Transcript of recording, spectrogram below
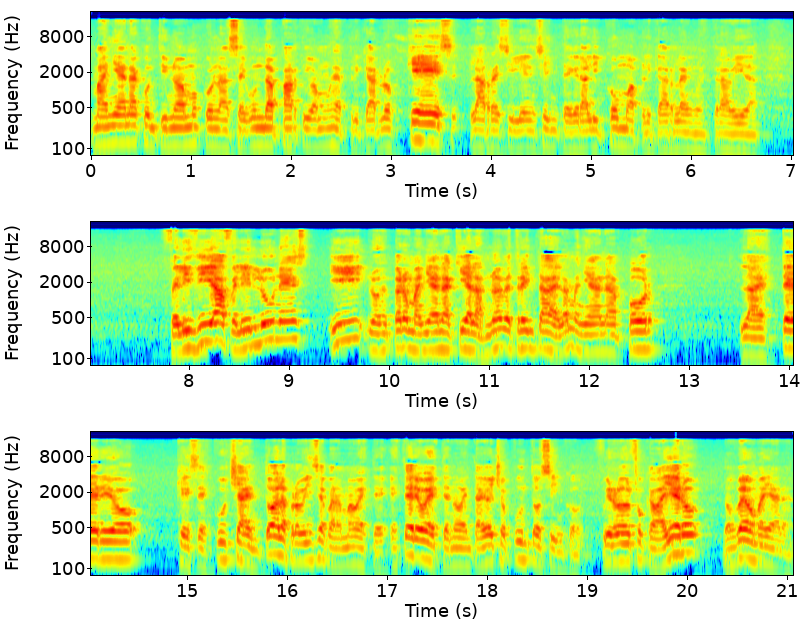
Mañana continuamos con la segunda parte y vamos a explicarles qué es la resiliencia integral y cómo aplicarla en nuestra vida. Feliz día, feliz lunes y los espero mañana aquí a las 9.30 de la mañana por la estéreo que se escucha en toda la provincia de Panamá Oeste. Estéreo Este 98.5. Fui Rodolfo Caballero, nos vemos mañana.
